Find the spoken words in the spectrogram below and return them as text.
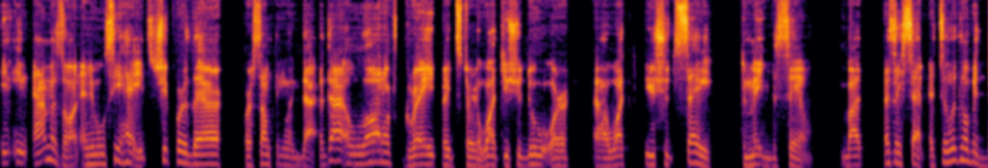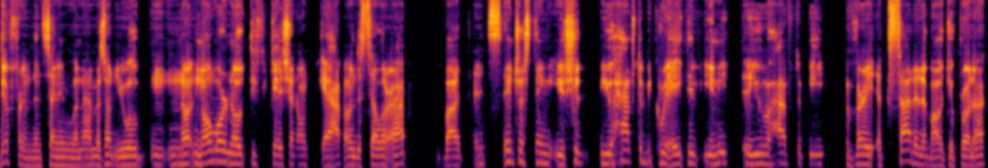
in, in Amazon and he will see, hey, it's cheaper there or something like that. There are a lot of great big stories what you should do or uh, what you should say to make the sale. But as I said, it's a little bit different than selling on Amazon. You will no, no more notification on the app on the seller app, but it's interesting. You should you have to be creative. You need you have to be very excited about your product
